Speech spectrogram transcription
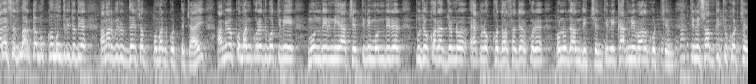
আরএসএস মার্কা মুখ্যমন্ত্রী যদি আমার বিরুদ্ধে সব প্রমাণ করতে চাই আমিও প্রমাণ করে দেব তিনি মন্দির নিয়ে আছে, তিনি মন্দিরের পুজো করার জন্য এক লক্ষ দশ হাজার করে অনুদান দিচ্ছেন, তিনি কার্নিভাল করছেন, তিনি সব কিছু করছেন।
